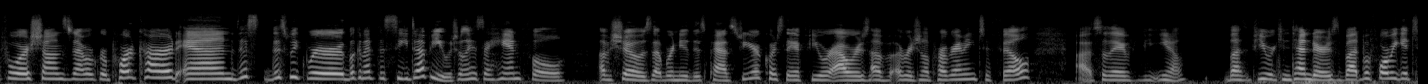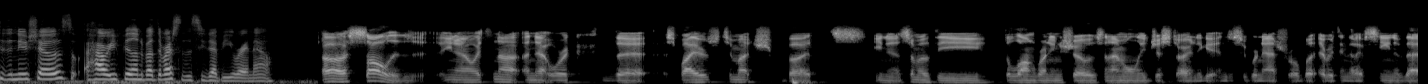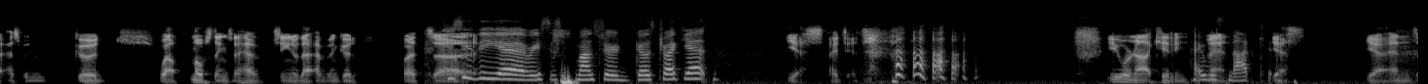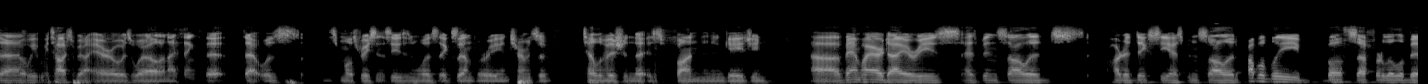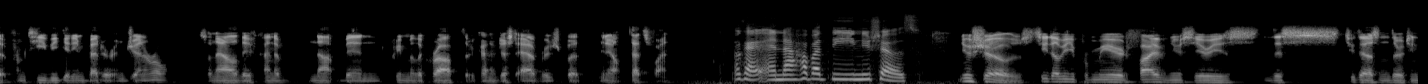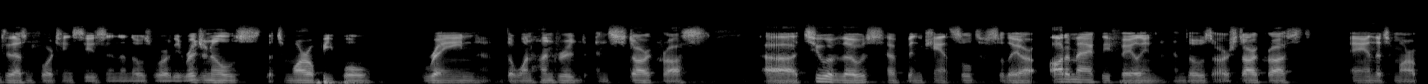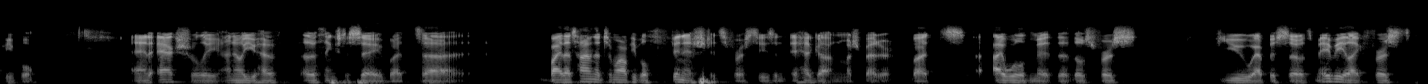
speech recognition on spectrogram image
For Sean's network report card, and this this week we're looking at the CW, which only has a handful of shows that were new this past year. Of course, they have fewer hours of original programming to fill, uh, so they have you know less, fewer contenders. But before we get to the new shows, how are you feeling about the rest of the CW right now? Uh, solid. You know, it's not a network that aspires too much, but you know, some of the the long running shows, and I'm only just starting to get into Supernatural, but everything that I've seen of that has been good. Well, most things I have seen of that have been good. But Did uh, you see the uh, racist monster ghost truck yet? yes, I did. you were not kidding. I was not kidding. Yes. Yeah, and uh, we we talked about Arrow as well, and I think that that was this most recent season was exemplary in terms of television that is fun and engaging. Uh, Vampire Diaries has been solid. Hart of Dixie has been solid. Probably both suffer a little bit from TV getting better in general. So now they've kind of not been cream of the crop. They're kind of just average, but you know that's fine. Okay, and uh, how about the new shows? New shows. CW premiered five new series this 2013-2014 season, and those were the originals, The Tomorrow People, Reign, The 100, and Starcross. Uh, two of those have been canceled, so they are automatically failing, and those are Starcrossed and The Tomorrow People. And actually, I know you have other things to say, but uh, by the time the Tomorrow People finished its first season, it had gotten much better. But I will admit that those first few episodes, maybe like first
